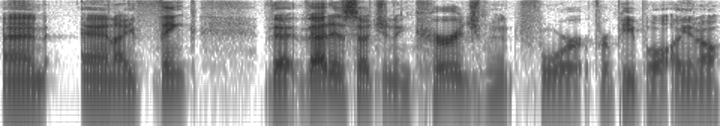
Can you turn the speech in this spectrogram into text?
And and i think that that is such an encouragement for for people you know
